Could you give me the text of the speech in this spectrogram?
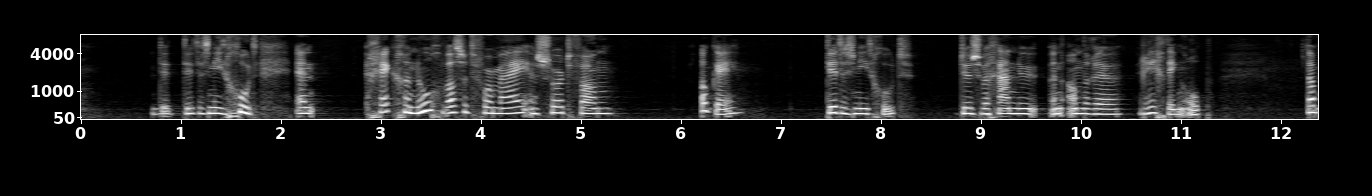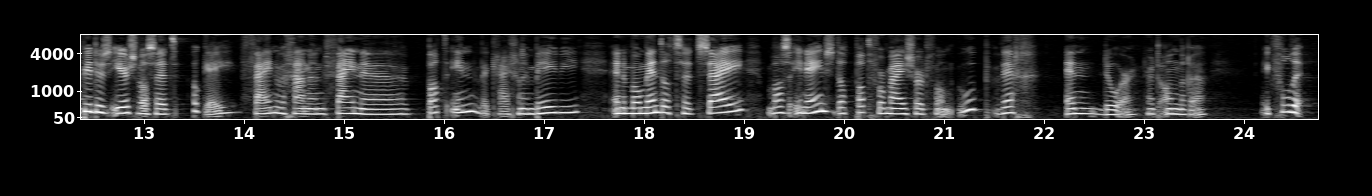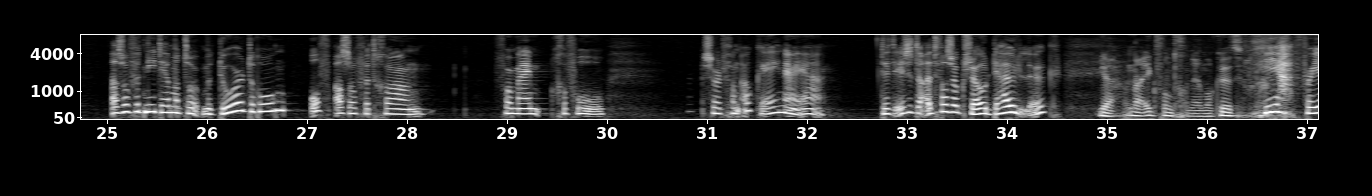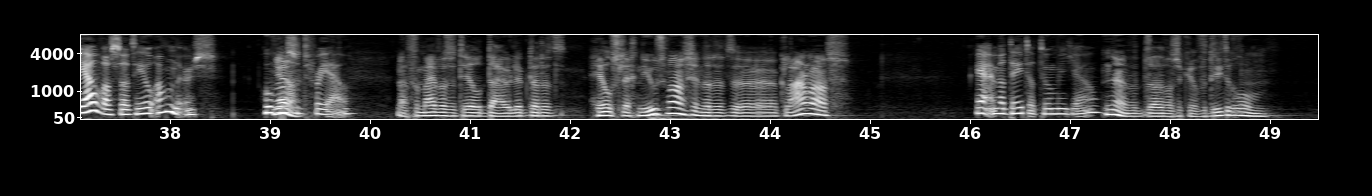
dit, dit is niet goed. En gek genoeg was het voor mij een soort van... oké, dit is niet goed. Dus we gaan nu een andere richting op. Snap je? Dus eerst was het, oké, fijn, we gaan een fijne pad in. We krijgen een baby. En het moment dat ze het zei, was ineens dat pad voor mij een soort van... oep, weg en door naar het andere. Ik voelde alsof het niet helemaal tot me doordrong. Of alsof het gewoon voor mijn gevoel een soort van... Oké, nou ja, dit is het. Het was ook zo duidelijk. Ja, nou, ik vond het gewoon helemaal kut. Ja, voor jou was dat heel anders. Hoe was Ja. het voor jou? Nou, voor mij was het heel duidelijk dat het heel slecht nieuws was en dat het eh, klaar was. Ja, en wat deed dat toen met jou? Nou, dat- daar was ik heel verdrietig om.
